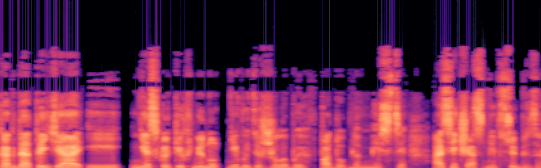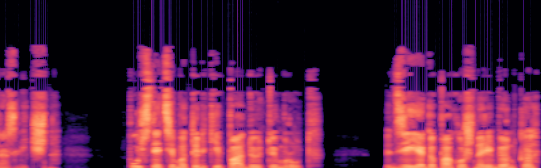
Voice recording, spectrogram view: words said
Когда-то я и нескольких минут не выдержала бы в подобном месте, а сейчас мне все безразлично. Пусть эти мотыльки падают и мрут. Диего похож на ребенка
